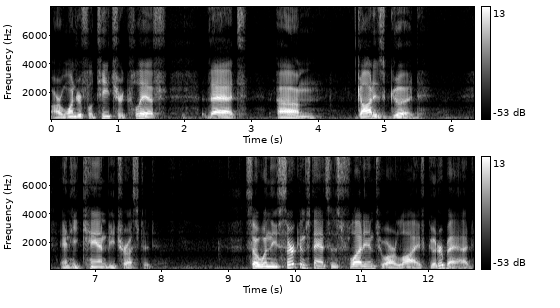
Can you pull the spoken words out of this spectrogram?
our wonderful teacher, Cliff, that um, God is good and He can be trusted. So when these circumstances flood into our life, good or bad,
